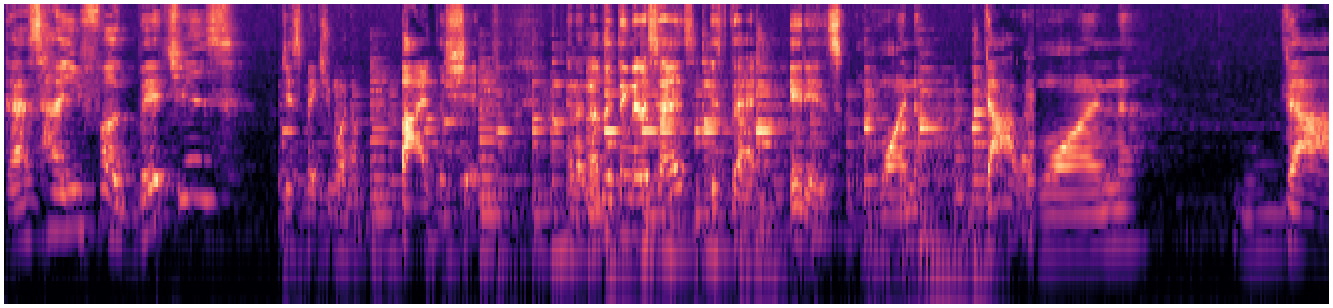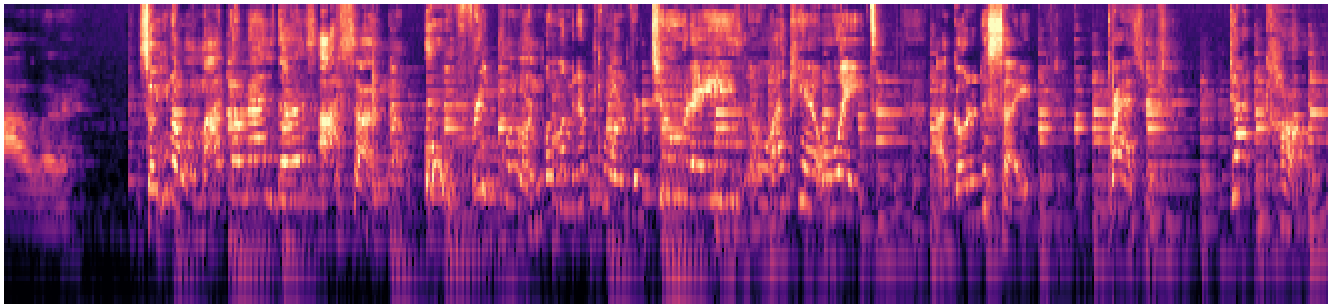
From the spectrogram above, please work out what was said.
That's how you fuck bitches? It just makes you want to buy the shit. And another thing that it says is that it is one dollar. One dollar. So you know what my dumb ass does? I sign up. Ooh, free porn. Unlimited porn for two days. Oh, I can't wait. I go to the site, Brazzers.com.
